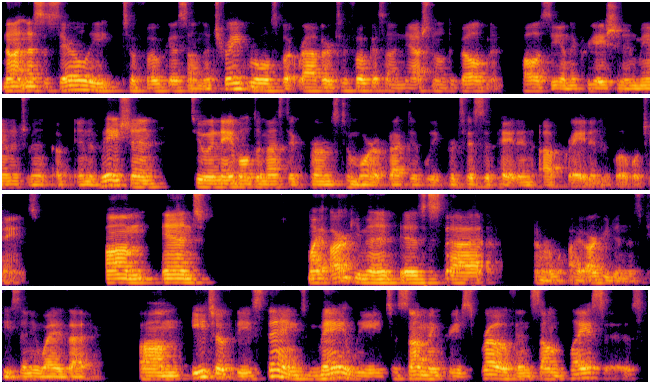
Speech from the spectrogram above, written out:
not necessarily to focus on the trade rules, but rather to focus on national development policy and the creation and management of innovation to enable domestic firms to more effectively participate and upgrade in the global chains. Um, and my argument is that, or I argued in this piece anyway, that um, each of these things may lead to some increased growth in some places,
